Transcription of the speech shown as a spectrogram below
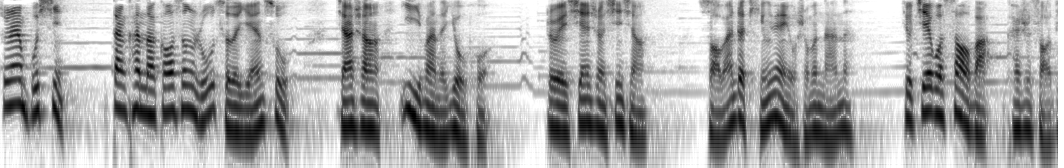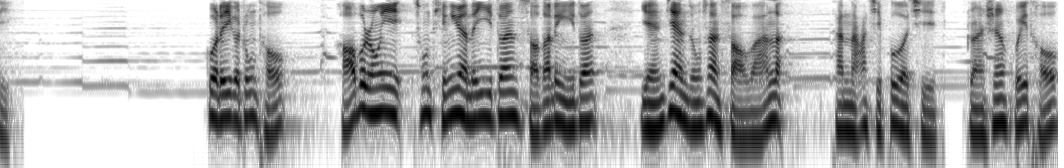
虽然不信，但看到高僧如此的严肃，加上亿万的诱惑。这位先生心想：扫完这庭院有什么难呢？就接过扫把开始扫地。过了一个钟头，好不容易从庭院的一端扫到另一端，眼见总算扫完了，他拿起簸箕，转身回头，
